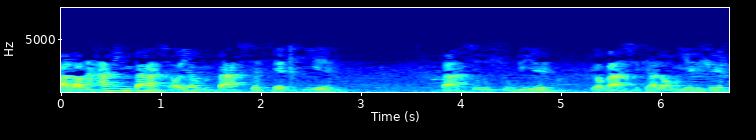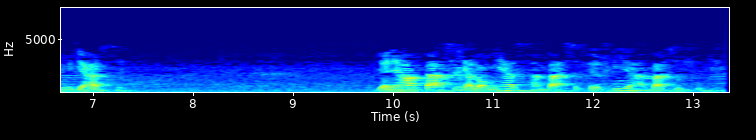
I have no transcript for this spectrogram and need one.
الان همین بحث آیا بحث فقهیه بحث اصولیه یا بحث کلامیه شیخ میگه هسته. یعنی هم بحث کلامی هست هم بحث فقهی هم بحث اصولی.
